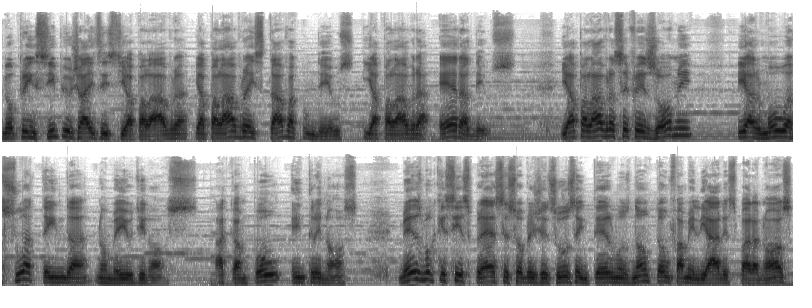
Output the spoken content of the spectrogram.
No princípio já existia a palavra, e a palavra estava com Deus, e a palavra era Deus. E a palavra se fez homem e armou a sua tenda no meio de nós. Acampou entre nós mesmo que se expresse sobre Jesus em termos não tão familiares para nós,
